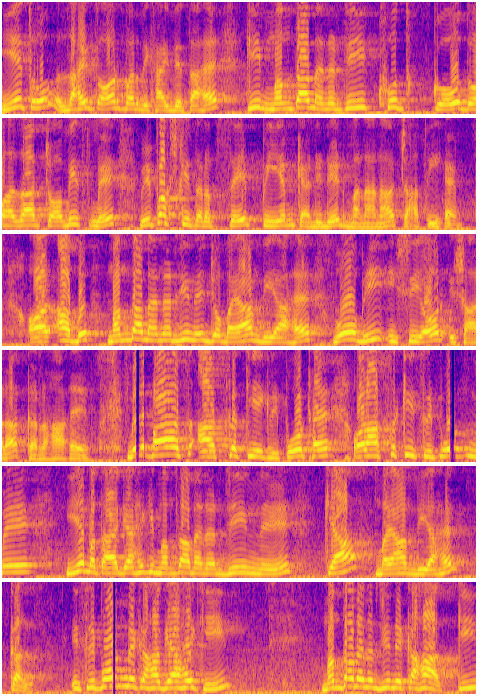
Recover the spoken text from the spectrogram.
ये तो ज़ाहिर तौर पर दिखाई देता है कि ममता बनर्जी खुद को 2024 में विपक्ष की तरफ़ से पीएम कैंडिडेट बनाना चाहती है। और अब ममता बनर्जी ने जो बयान दिया है, वो भी इसी और इशारा कर रहा है। मेरे पास आज तक की एक रिपोर्ट है, और आज तक की इस रिपोर्ट में यह बताया गया है कि ममता बनर्जी ने क्या बयान दिया है कल? इस रिपोर्ट में कहा गया है कि ममता बनर्जी ने कहा कि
